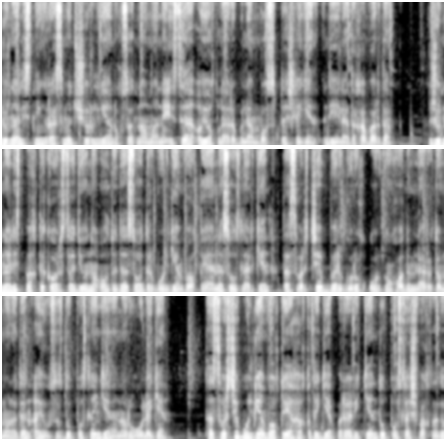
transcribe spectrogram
Jurnalistning rasmi tushirilgan ruxsatnomani esa oyoqlari bilan bosib tashlagan deyiladi xabarda. Jurnalist paxtakor stadioni oldida sodir bo'lgan voqeani so'zlarkan tasvirchi bir guruh organ xodimlari tomonidan ayovsiz do'pposlanganini urg'ulagan. Tasvirchi bo'lgan voqea haqida gapirar ekan do'pposlash vaqtida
